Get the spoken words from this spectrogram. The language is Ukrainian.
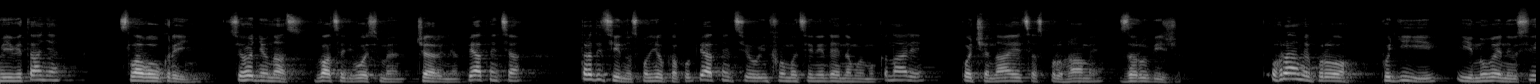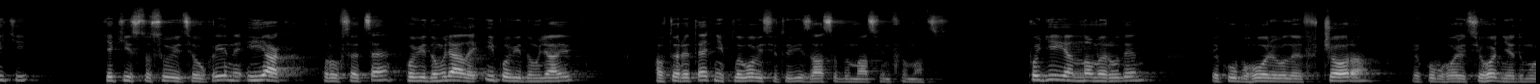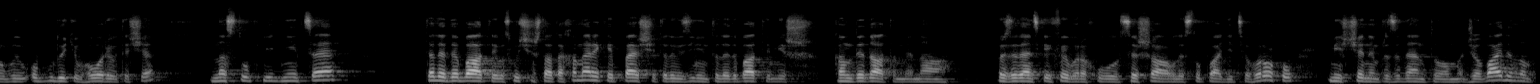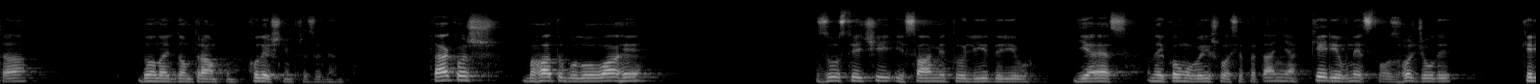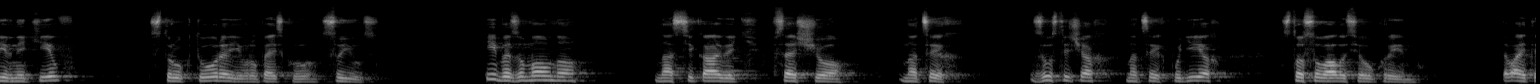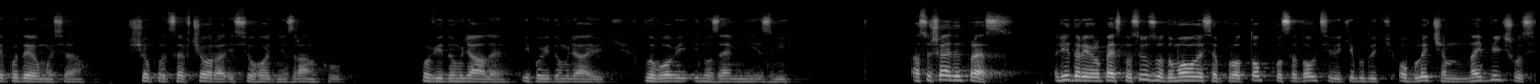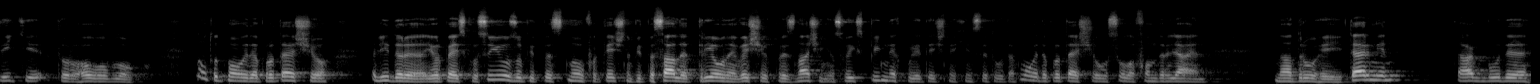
Мої вітання. Слава Україні! Сьогодні у нас 28 червня, п'ятниця. Традиційно з понеділка по п'ятницю інформаційний день на моєму каналі починається з програми Зарубіжжя. Програми про події і новини у світі, які стосуються України, і як про все це повідомляли і повідомляють авторитетні впливові світові засоби масової інформації. Подія номер один, яку обговорювали вчора, яку обговорюють сьогодні, я думаю, будуть обговорювати ще наступні дні. Це теледебати у Сполучених Штатах Америки, перші телевізійні теледебати між кандидатами на президентських виборах у США у листопаді цього року, між чинним президентом Джо Байденом та Дональдом Трампом, колишнім президентом. Також багато було уваги зустрічі і саміту лідерів ЄС, на якому вирішувалося питання керівництва, узгоджували керівників структури Європейського Союзу. І, безумовно, нас цікавить все, що на цих зустрічах, на цих подіях стосувалося України. Давайте подивимося, що про це вчора і сьогодні зранку повідомляли і повідомляють впливові іноземні ЗМІ. Associated Press. Лідери Європейського Союзу домовилися про топ-посадовців, які будуть обличчям найбільшого у світі торгового блоку. Ну, тут мова йде про те, що лідери Європейського Союзу підпис, ну, фактично підписали тріо найвищих призначень у своїх спільних політичних інститутах. Мова йде про те, що Урсула фон дер Ляєн на другий термін так буде.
